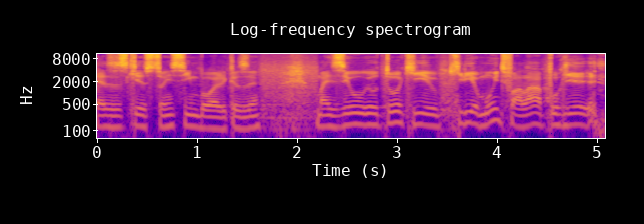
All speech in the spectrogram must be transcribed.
essas questões simbólicas, né? Mas eu, eu tô aqui, eu queria muito falar porque.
